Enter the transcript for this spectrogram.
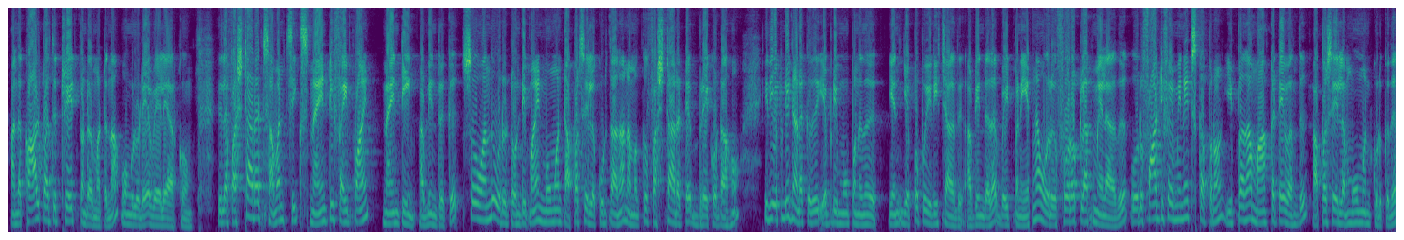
அந்த கால் பார்த்து ட்ரேட் பண்ணுறது மட்டும்தான் உங்களுடைய வேலையாக இருக்கும். இதில் first target seven six ninety five point nineteen அப்படின்னு ஸோ வந்து ஒரு டுவெண்ட்டி பாயிண்ட் மூவ்மெண்ட் அப்பர் சைடில் கொடுத்தா தான் நமக்கு ஃபஸ்ட் டாரட்டே பிரேக் அவுட் ஆகும். இது எப்படி நடக்குது? எப்படி மூவ் பண்ணுது? என் எப்போ போய் ரீச் ஆகுது? அப்படின்றத வெயிட் பண்ணி. ஏன்னா ஒரு ஃபோர் ஓ கிளாக் மேலே ஆகுது ஒரு ஃபார்ட்டி ஃபைவ் மினிட்ஸ்க்கு அப்புறம் இப்போ தான் மார்க்கெட்டே வந்து அப்பர் சைடில் மூவ்மெண்ட் கொடுக்குது.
